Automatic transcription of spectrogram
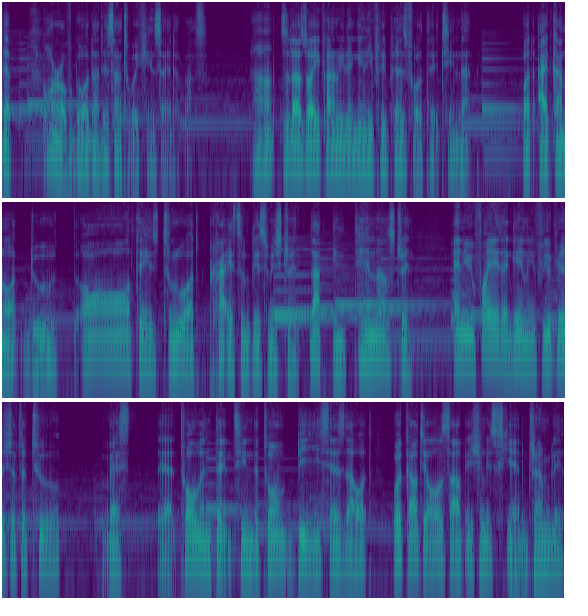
the power of God that is at work inside of us. Uh-huh. So that's why you can read again in Philippians 4:13 that, but I cannot do all things through what Christ who gives me strength. That internal strength, and you find it again in Philippians chapter 2, verse uh, 12 and 13. The 12b says that what work out your own salvation with fear and trembling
